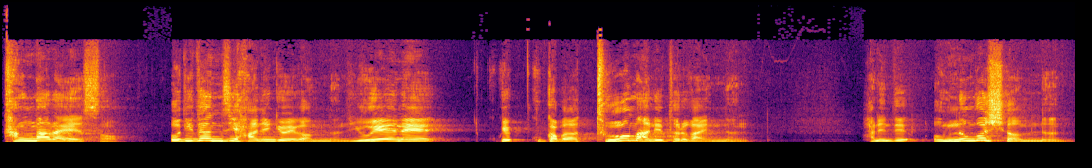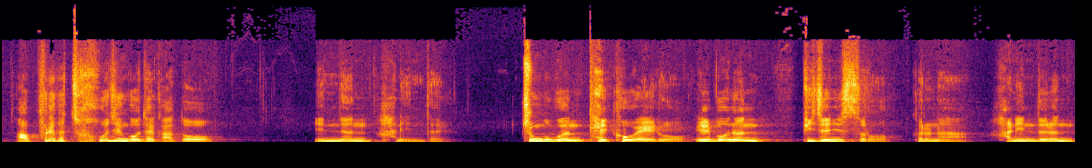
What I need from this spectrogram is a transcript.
각 나라에서 어디든지 한인교회가 없는 유엔의 국가보다 더 많이 들어가 있는 한인들이 없는 것이 없는 아프리카 초진 곳에 가도 있는 한인들. 중국은 테이크웨이로, 일본은 비즈니스로, 그러나 한인들은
